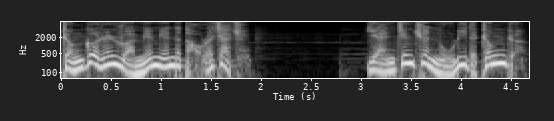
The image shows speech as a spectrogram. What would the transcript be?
整个人软绵绵的倒了下去，眼睛却努力的睁着，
